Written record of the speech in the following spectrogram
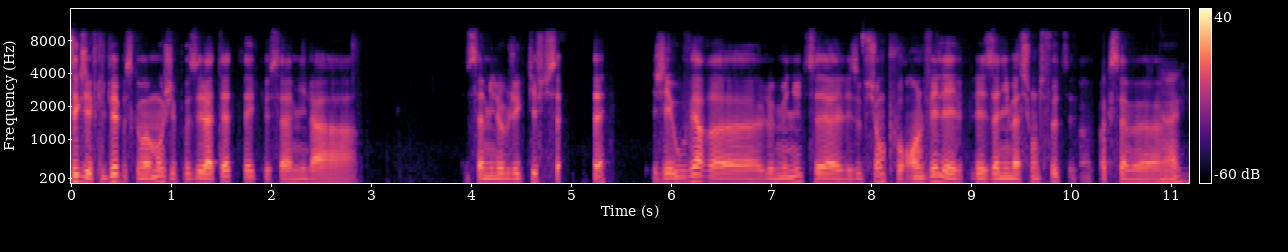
sais que j'ai flippé parce qu'au moment où j'ai posé la tête et que ça a mis la... ça a mis l'objectif, tu sais, j'ai ouvert euh, le menu, tu sais, les options pour enlever les, les animations de feu, tu sais, pour pas que ça me, Ouais.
